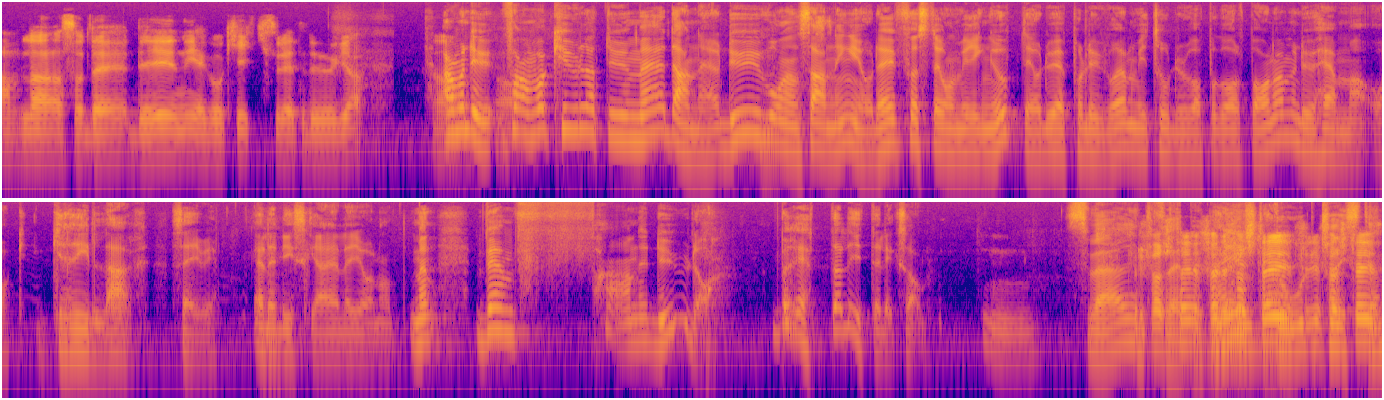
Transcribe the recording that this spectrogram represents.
Jävlar, alltså det, det är en egokick så det heter duga. Ja, men du, fan vad kul att du är med Danne. Du är ju våran sanning i år. Det är första gången vi ringer upp dig och du är på luren. Vi trodde du var på golfbanan men du är hemma och grillar, säger vi. Eller diskar eller gör något. Men vem fan är du då? Berätta lite liksom. Svär För det första, för det första, för det första.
